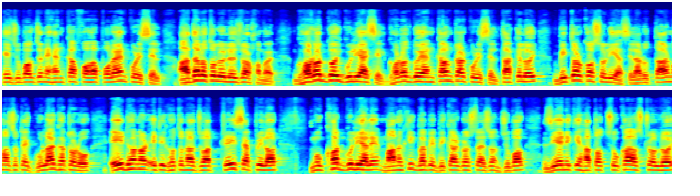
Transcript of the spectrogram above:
সেই যুৱকজনে হেণ্ডকাফসহ পলায়ন কৰিছিল আদালতলৈ লৈ যোৱাৰ সময়ত। ঘৰত গৈ গুলিয়াইছিল ঘৰত গৈ এনকাউণ্টাৰ কৰিছিল তাকে লৈ বিতৰ্ক চলি আছিল আৰু তাৰ মাজতে গোলাঘাটৰো এই ধৰণৰ এটি ঘটনা যোৱা ত্ৰিছ এপ্ৰিলত মুখত গুলিয়ালে মানসিকভাৱে বিকাৰগ্ৰস্ত এজন যুৱক যিয়ে নেকি হাতত চোকা অস্ত্ৰ লৈ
